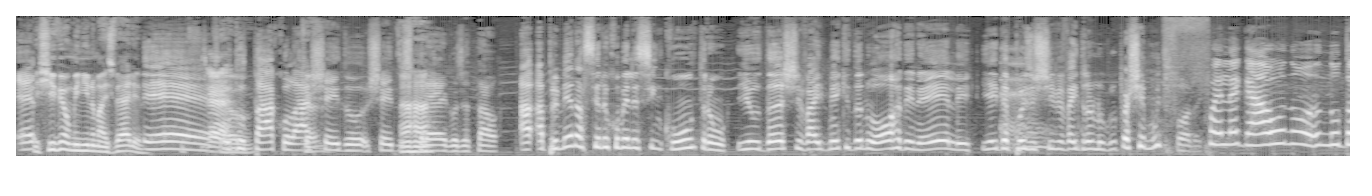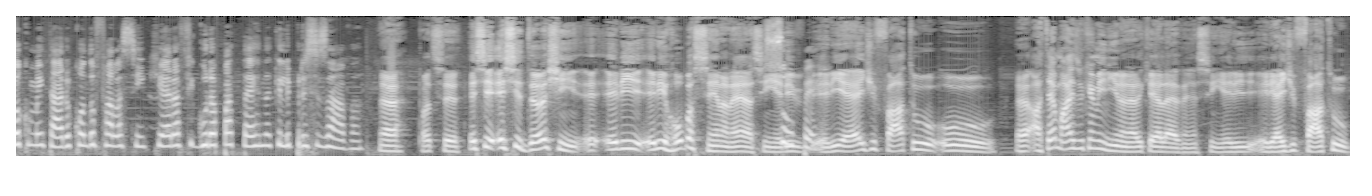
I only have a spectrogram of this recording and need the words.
É, Steve é um menino mais velho? é, É, o do taco lá, que- cheio, do, cheio dos Aham. pregos e tal. A, a primeira cena, como eles se encontram e o Dust vai meio que dando ordem nele, e aí depois o Steve vai entrando no grupo, eu achei muito foda. Foi legal no, no documentário quando fala assim que era a figura paterna que ele precisava. É, pode ser. Esse, esse Dustin, ele, ele rouba a cena, né? Assim, ele, Super. ele é de fato o. é, até mais do que a menina, né? Que é Eleven, assim. Ele, ele é de fato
